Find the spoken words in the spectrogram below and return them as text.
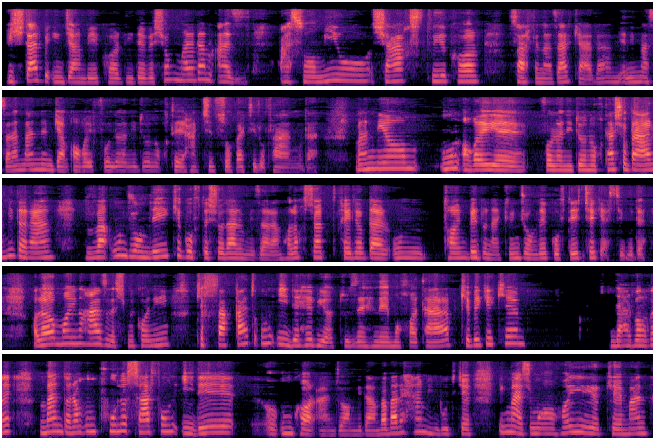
بیشتر به این جنبه کار دیده بشه اومدم از اسامی و شخص توی کار صرف نظر کردم. یعنی مثلا من نمیگم آقای فلانی دو نقطه همچین صحبتی رو فرمودن. من میام اون آقای فلانی دو نقطهش رو برمیدارم و اون جمله که گفته شده رو می‌ذارم. حالا شاید خیلی در اون تایم بدونن که این جمله گفته چه کسی بوده. حالا ما اینو حذفش می‌کنیم که فقط اون ایده بیاد تو ذهن مخاطب که بگه که در واقع من دارم اون پول و صرف اون ایده اون کار انجام میدم. و برای همین بود که این مجموعه هایی که من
